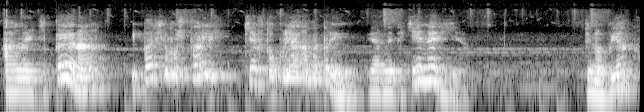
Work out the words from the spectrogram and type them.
Αλλά εκεί πέρα υπάρχει όμως πάλι και αυτό που λέγαμε πριν, η αρνητική ενέργεια, την οποία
